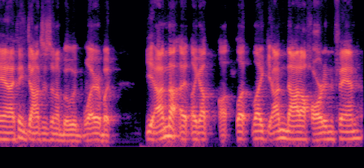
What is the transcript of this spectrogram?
and I think Doncic's an unbelievable player, but yeah, I'm not like I, like I'm not a Harden fan,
